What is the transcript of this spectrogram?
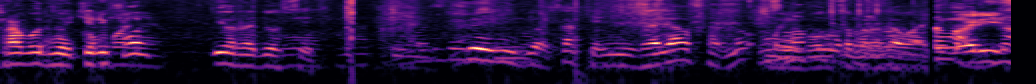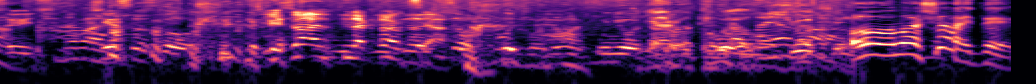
проводной телефон и радиосеть. Что я не делал, как я не изгалялся, но мои волосы образовали. Борисович, чесне слово. Спеціально для кравця. О, лошайте!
